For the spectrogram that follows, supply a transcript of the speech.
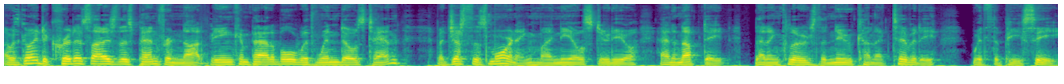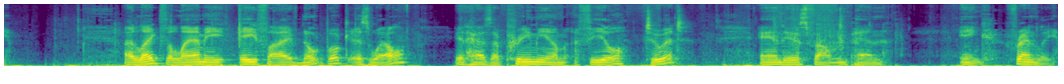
I was going to criticize this pen for not being compatible with Windows 10, but just this morning, my Neo Studio had an update that includes the new connectivity with the PC. I like the Lamy A5 notebook as well. It has a premium feel to it and is fountain pen ink friendly.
